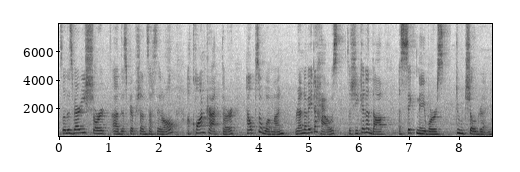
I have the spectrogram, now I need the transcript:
So this very short uh, description says it all. A contractor helps a woman renovate a house so she can adopt a sick neighbor's two children.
